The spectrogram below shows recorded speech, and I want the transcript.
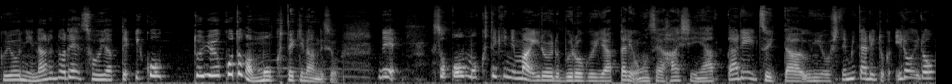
くようになるので、そうやっていこうということが目的なんですよ。で、そこを目的に、まあ、いろいろブログやったり、音声配信やったり、ツイッター運用してみたりとか、いろいろ、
